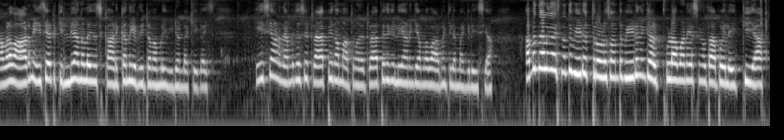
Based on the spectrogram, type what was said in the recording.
നമ്മളെ വാർഡൻ ഈസി ആയിട്ട് കില്ല് ചെയ്യാന്നുള്ളത് ജസ്റ്റ് കാണിക്കാന്ന് കരുതിയിട്ടാണ് നമ്മൾ ഈ വീഡിയോ ഉണ്ടാക്കിയത് ഗൈസ് ഈസിയാണ് നമ്മൾ ജസ്റ്റ് ട്രാപ്പ് ചെയ്താൽ മാത്രമല്ല ട്രാപ്പ് ചെയ്ത് കില്ല് ചെയ്യുകയാണെങ്കിൽ നമ്മളെ വാടനെ കില്ല് ചെയ്യാൻ ഭയങ്കര ഈസിയാണ് അപ്പോൾ എന്തായാലും കാശ് ഇന്നത്തെ വീഡിയോ ഇത്രേ ഉള്ളൂ. സോ ഇന്നത്തെ വീഡിയോ നിങ്ങൾക്ക് ഹെൽപ്ഫുൾ ആവുകയാണെങ്കിൽ നിങ്ങൾ താ പോയി ലൈക്ക് ചെയ്യുക.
